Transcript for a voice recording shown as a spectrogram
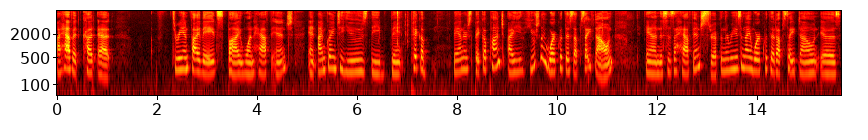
I have it cut at 3 and 5 eighths by 1 half inch and I'm going to use the pick up banners pick a punch. I usually work with this upside down and this is a half inch strip and the reason I work with it upside down is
